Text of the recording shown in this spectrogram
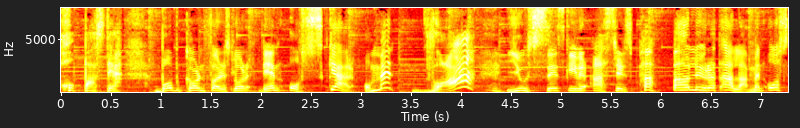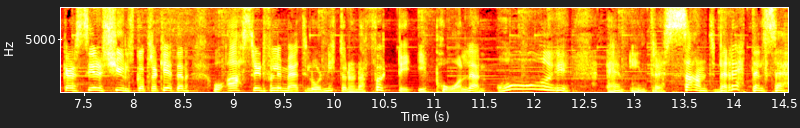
hoppas det. Bobcorn föreslår det är en Oscar. Oh, men va? Josse skriver Astrids pappa har lurat alla, men Oscar ser kylskåpsraketen och Astrid följer med till år 1940 i Polen. Oj, en intressant berättelse.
